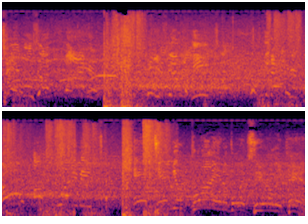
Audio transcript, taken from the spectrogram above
table's on fire! Can you feel the heat? Get out of here. Oh, a flaming... And Daniel Bryan avoids the early pin.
